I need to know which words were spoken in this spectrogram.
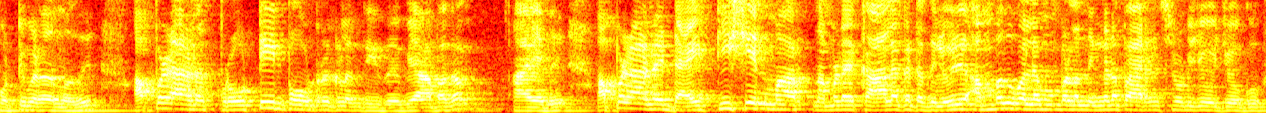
പൊട്ടിവിടുന്നത്. അപ്പോഴാണ് പ്രോട്ടീൻ പൗഡറുകൾ എന്ത് ചെയ്ത് വ്യാപകം ആയത്. അപ്പോഴാണ് ഡയറ്റീഷ്യന്മാർ നമ്മുടെ കാലഘട്ടത്തിൽ ഒരു അമ്പത് കൊല്ലം മുമ്പുള്ള നിങ്ങളുടെ പാരൻസിനോട് ചോദിച്ചു നോക്കൂ.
